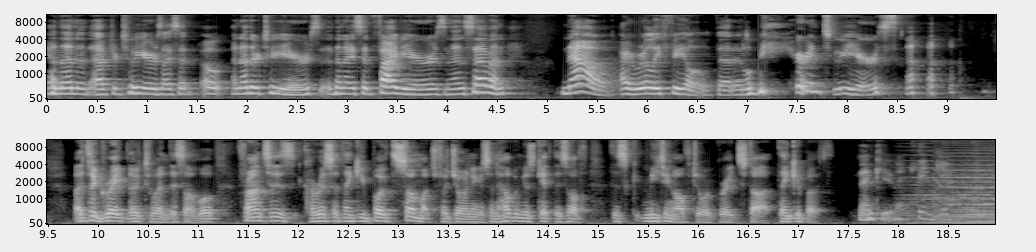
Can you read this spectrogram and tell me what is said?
And then after two years, I said, oh, another two years. And then I said five years, and then seven. Now I really feel that it'll be here in two years. That's a great note to end this on. Well, Frances, Carissa, thank you both so much for joining us and helping us get this off this meeting off to a great start. Thank you both. Thank you. Thank you.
